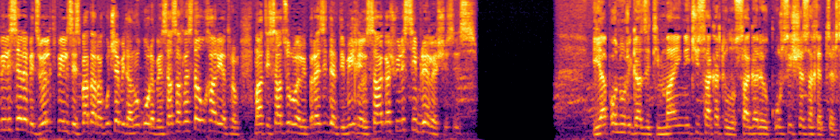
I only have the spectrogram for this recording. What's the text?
თბილისელები ძველი თბილისის პატარა ქუჩებიდან უყურებენ სასახლეს და უხარიათ, რომ მათი საძულველი პრეზიდენტი მიხეილ სააკაშვილი სიბრელეში ზის. იაპონური გაზეთი მაინიჩი საქართველოს საგარეო კურსის შესახებ წერს.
